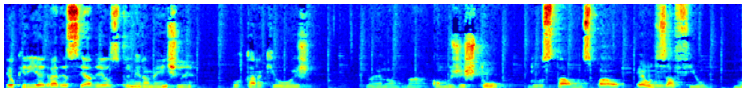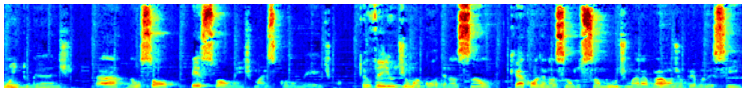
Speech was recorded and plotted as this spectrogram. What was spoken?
Eu queria agradecer a Deus, primeiramente, né, por estar aqui hoje, né, no, na, como gestor do Hospital Municipal. É um desafio muito grande, tá? Não só pessoalmente, mas como médico. Eu venho de uma coordenação, que é a coordenação do SAMU de Marabá, onde eu permaneci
